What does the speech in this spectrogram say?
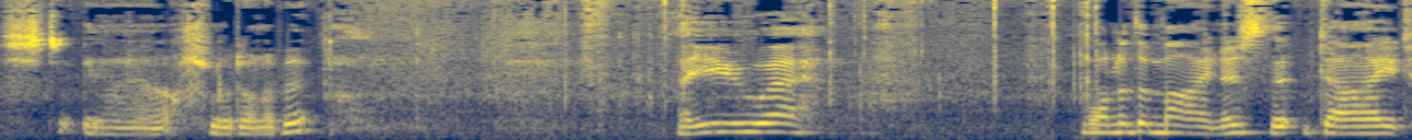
Stick the IR flood on a bit. Are you uh, one of the miners that died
